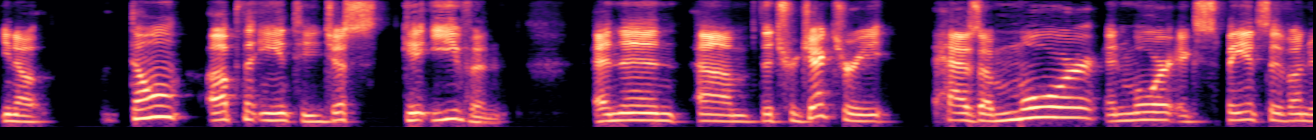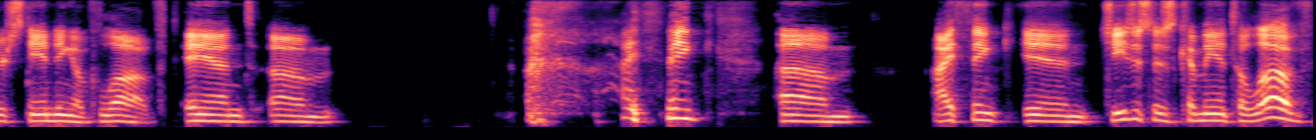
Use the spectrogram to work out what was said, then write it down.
you know, don't up the ante, just get even. And then um, the trajectory has a more and more expansive understanding of love. And um, I think um, I think in Jesus's command to love,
